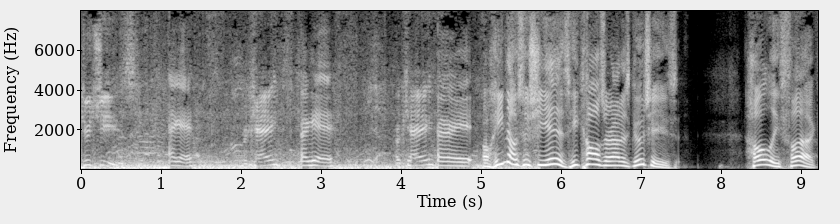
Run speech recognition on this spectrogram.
good cheese. Okay. Okay. Okay. Okay. All right. Oh, he knows who she is. He calls her out as Gucci's. Holy fuck.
